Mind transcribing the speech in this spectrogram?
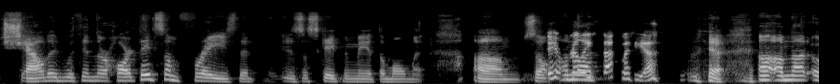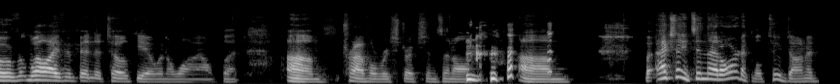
shouted within their heart. They had some phrase that is escaping me at the moment. Um, so it I'm really not, stuck with you. Yeah, I'm not over. Well, I haven't been to Tokyo in a while, but um, travel restrictions and all. but actually, it's in that article too, Donna.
